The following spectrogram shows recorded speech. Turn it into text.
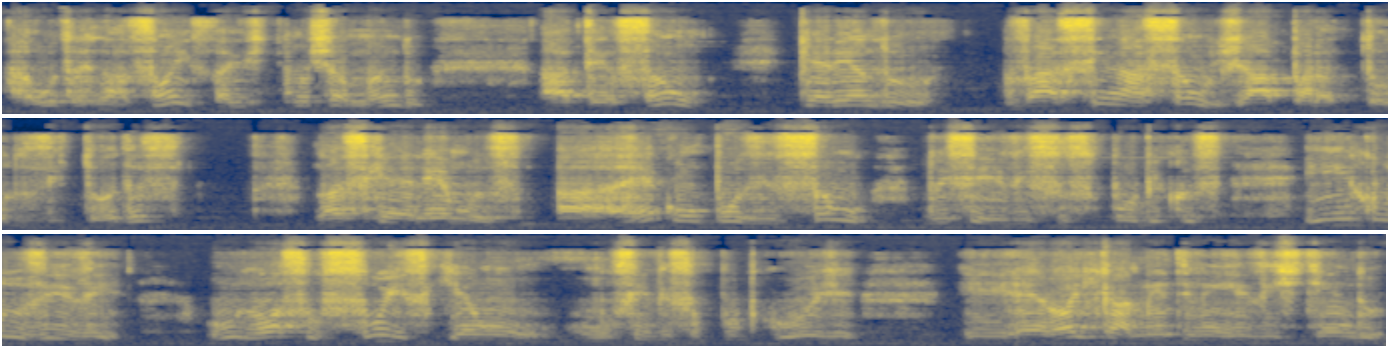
a outras nações, nós estamos chamando a atenção, querendo vacinação já para todos e todas, nós queremos a recomposição dos serviços públicos e, inclusive, o nosso SUS, que é um, um serviço público hoje e heroicamente vem resistindo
